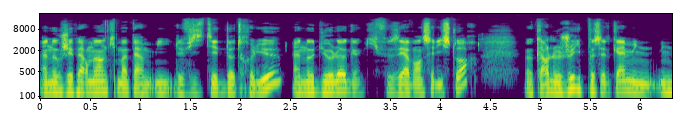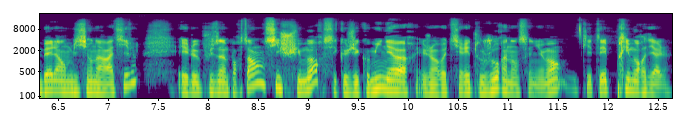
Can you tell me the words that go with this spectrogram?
un objet permanent qui m'a permis de visiter d'autres lieux, un audiologue qui faisait avancer l'histoire, euh, car le jeu il possède quand même une, une belle ambition narrative, et le plus important, si je suis mort, c'est que j'ai commis une erreur, et j'en retirais toujours un enseignement qui était primordial.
